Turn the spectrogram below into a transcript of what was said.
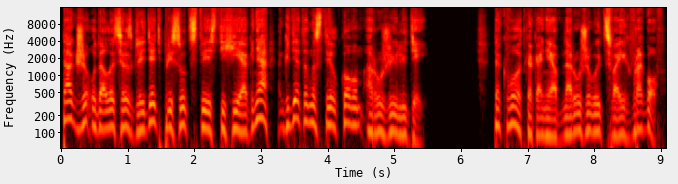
Также удалось разглядеть присутствие стихии огня где-то на стрелковом оружии людей. Так вот, как они обнаруживают своих врагов.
